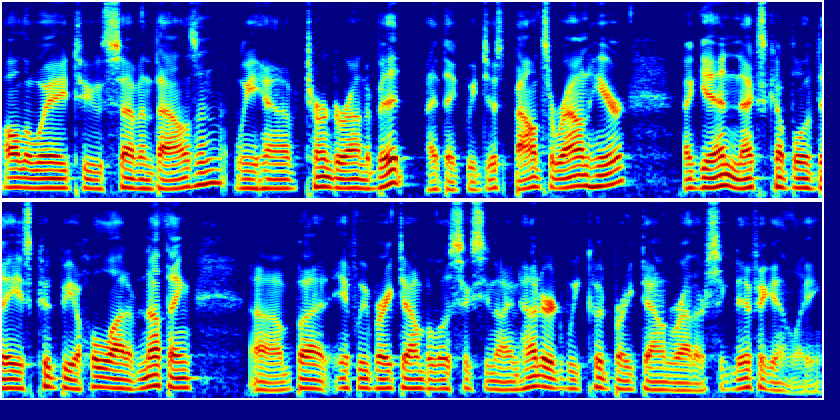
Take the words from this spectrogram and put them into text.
all the way to 7,000. We have turned around a bit. I think we just bounce around here. Again, next couple of days could be a whole lot of nothing. Uh, but if we break down below 6,900, we could break down rather significantly.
